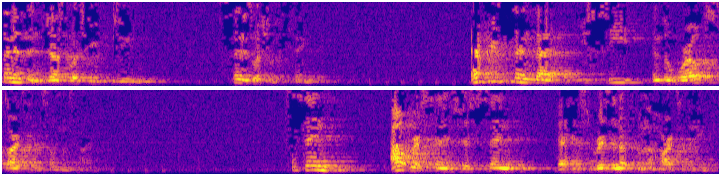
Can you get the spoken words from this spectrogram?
sin isn't just what you do. Sin is what you think. Every sin that you see in the world starts in someone's heart. Sin, outward sin is just sin that has risen up from the hearts of the hands.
